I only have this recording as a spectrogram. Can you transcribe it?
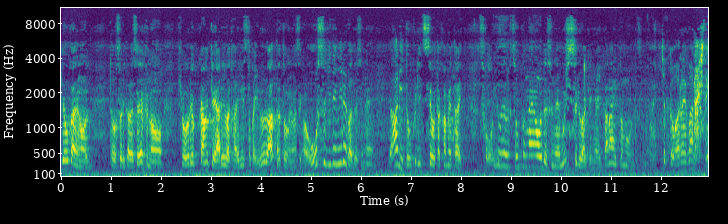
業界のとそれから政府の協力関係あるいは対立とかいろいろあったと思いますが大筋で見ればですねやはり独立性を高めたい。そういう側面をですね無視するわけにはいかないと思うんですね。ちょっと笑い話で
